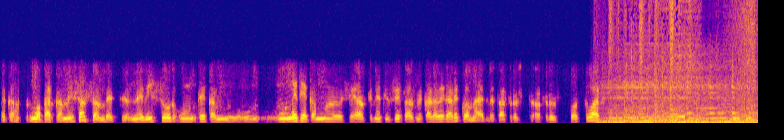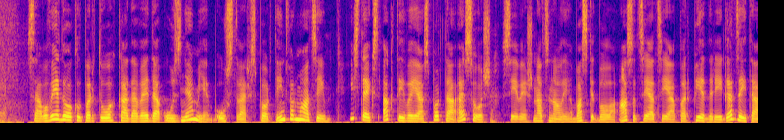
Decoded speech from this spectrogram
Tā kā nopērkam mēs esam, bet ne visur un, tiekam, un, un netiekam šajās tirdzniecības vietās nekādā veidā reklamēt, bet atrast, atrast sportu var. Savu viedokli par to, kādā veidā uzņem jeb uztver sporta informāciju, izteiks aktīvajā sportā esoša Sieviešu Nacionālajā basketbolā asociācijā par piederīgu atzītā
